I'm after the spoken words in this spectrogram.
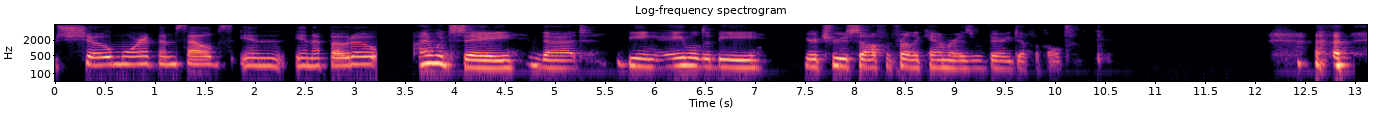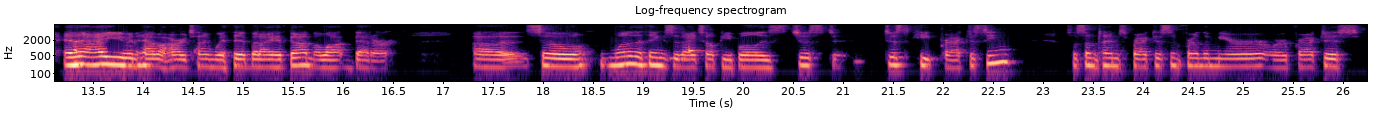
show more of themselves in in a photo? I would say that being able to be your true self in front of the camera is very difficult. And i even have a hard time with it but i have gotten a lot better. Uh, so one of the things that i tell people is just just keep practicing. So sometimes practice in front of the mirror or practice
